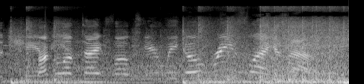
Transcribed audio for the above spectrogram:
the champion. Buckle up tight, folks. Here we go. Green flag is out.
